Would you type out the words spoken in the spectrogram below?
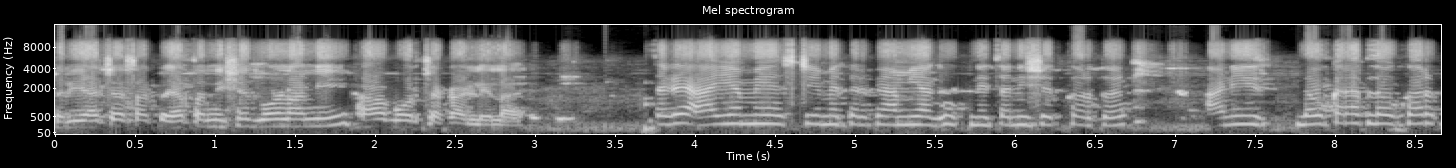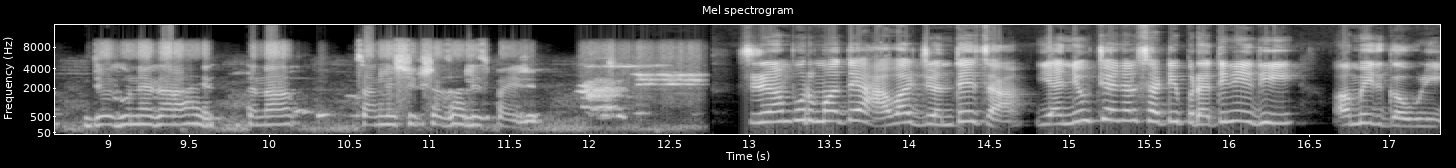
तर याच्यासाठी याचा निषेध म्हणून आम्ही हा मोर्चा काढलेला आहे. सगळे I M S T M तर्फे आम्ही या घटनेचा निषेध करतोय. आणि लवकरात लवकर जे गुन्हेगार आहेत त्यांना चांगली शिक्षा झालीच पाहिजे. श्रीरामपूरमध्ये आवाज जनतेचा या न्यूज चॅनलसाठी प्रतिनिधी अमित गवळी.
